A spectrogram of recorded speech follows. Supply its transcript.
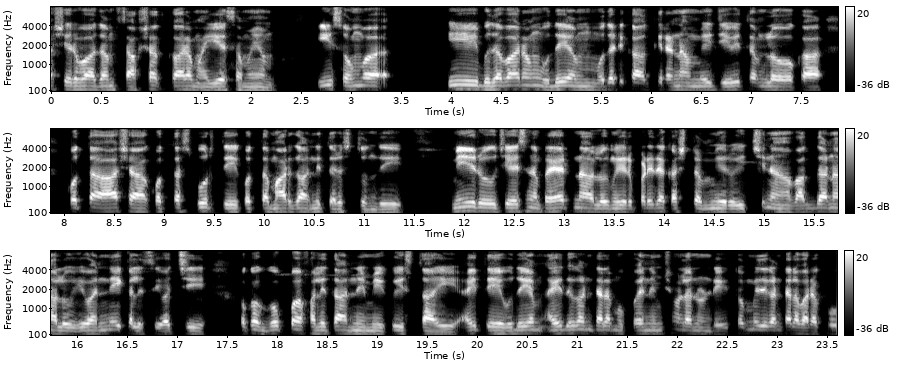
ఆశీర్వాదం సాక్షాత్కారం అయ్యే సమయం. ఈ సోమవ ఈ బుధవారం ఉదయం మొదటి కిరణం మీ జీవితంలో ఒక కొత్త ఆశ కొత్త స్ఫూర్తి కొత్త మార్గాన్ని తెరుస్తుంది. మీరు చేసిన ప్రయత్నాలు మీరు పడిన కష్టం మీరు ఇచ్చిన వాగ్దానాలు ఇవన్నీ కలిసి వచ్చి ఒక గొప్ప ఫలితాన్ని మీకు ఇస్తాయి. అయితే ఉదయం ఐదు గంటల ముప్పై నిమిషముల నుండి తొమ్మిది గంటల వరకు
